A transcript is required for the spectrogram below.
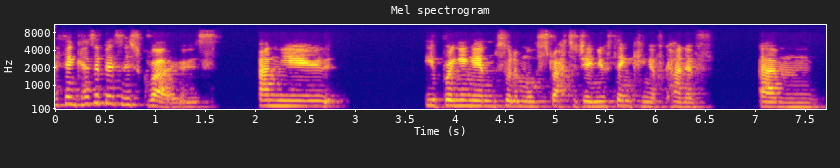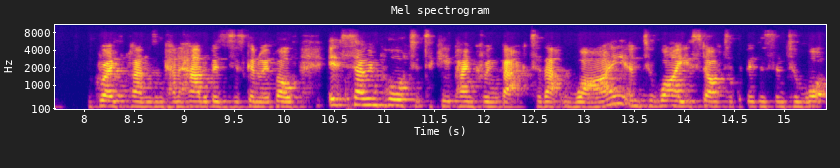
I think as a business grows and you you're bringing in sort of more strategy and you're thinking of kind of um, growth plans and kind of how the business is going to evolve, it's so important to keep anchoring back to that why and to why you started the business and to what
